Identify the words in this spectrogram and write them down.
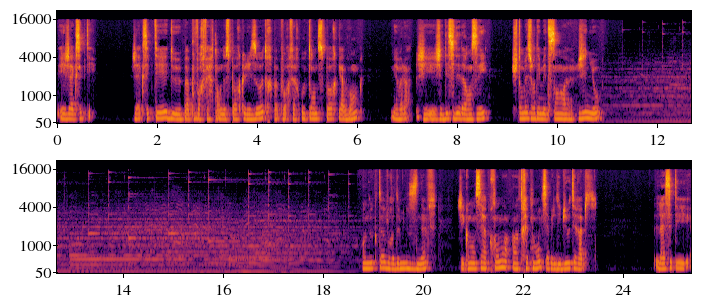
Et j'ai accepté. J'ai accepté de pas pouvoir faire tant de sport que les autres, pas pouvoir faire autant de sport qu'avant. Mais voilà, j'ai décidé d'avancer. Je suis tombée sur des médecins euh, géniaux. En octobre 2019, j'ai commencé à prendre un traitement qui s'appelle des biothérapies. Là, c'était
